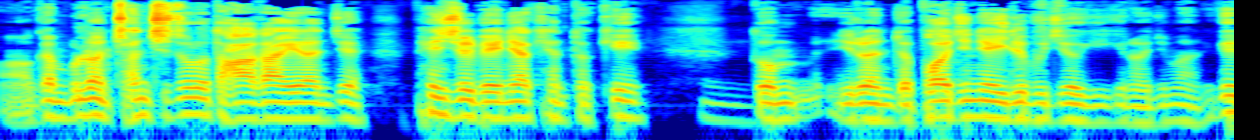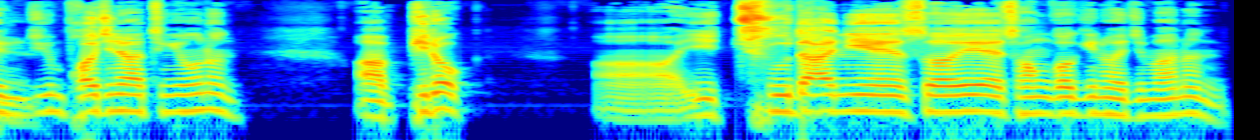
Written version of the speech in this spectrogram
어, 그러니까 물론 전체적으로 다가 아니라 이제 펜실베니아, 켄터키 음. 또 이런 저 버지니아 일부 지역이긴 하지만 이게 네. 지금 버지니아 같은 경우는 아, 비록 어, 이 주 단위에서의 선거긴 하지만은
